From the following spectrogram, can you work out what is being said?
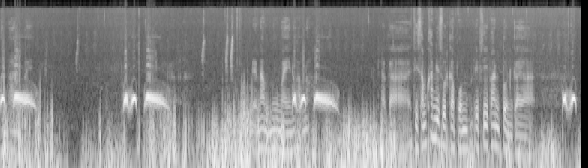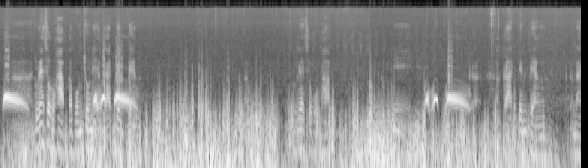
ผ่านผ่านไปแนะนำมือใหม่นะครับเนาะแล้วก็ที่สำคัญที่สุดครับผม FC พันต้นก็เอ่อดูแลสุขภาพครับผมช่วงนี้อากาศเปลี่ยนแปลงดูแลสุขภาพนี่อากาศเปลี่ยนแปลง น่า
